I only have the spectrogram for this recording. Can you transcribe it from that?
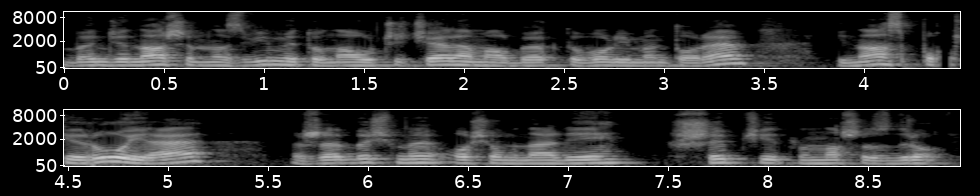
będzie naszym, nazwijmy to, nauczycielem albo jak to woli, mentorem i nas pokieruje, żebyśmy osiągnęli szybciej to nasze zdrowie.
